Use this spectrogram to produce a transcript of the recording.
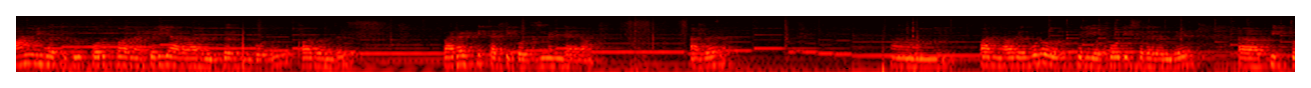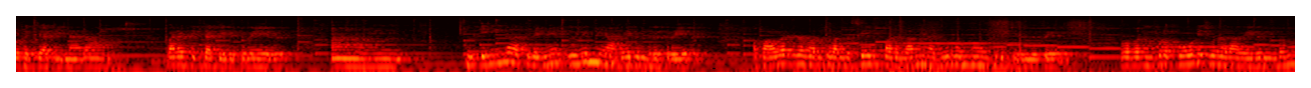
ஆன்மீகத்துக்கு பொறுப்பான பெரிய ஆளாருன்னு கேட்கும்போது அவர் வந்து வரட்டி தட்டி கொண்டு நின்றாராம் அதை பாருங்க அவர் எவ்வளோ ஒரு பெரிய கோடீஸ்வரர் வந்து பிட்டோட சாட்டினாராம் வரட்டி தட்டி இருக்கிறேர் எல்லாத்துலேயுமே எளிமையாக இருந்திருக்கிறேர். அப்போ அவரோட வந்து அந்த செயல்பாடு எல்லாமே எனக்கு ரொம்பவும் பிடிச்சிருந்தது. அவர் இவ்வளோ கோடீஸ்வரராக இருந்தும்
